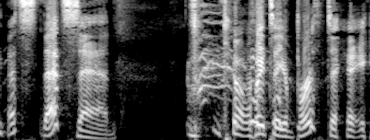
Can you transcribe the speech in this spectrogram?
that's that's sad. Don't wait till your birthday.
